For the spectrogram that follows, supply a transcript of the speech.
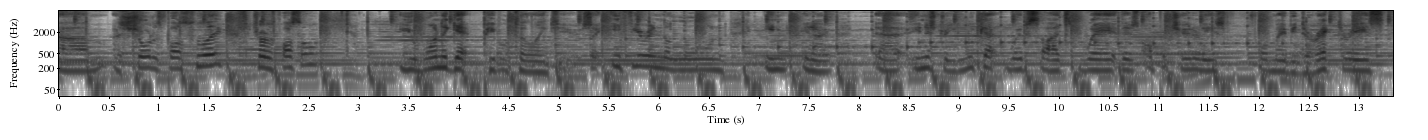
um, as short as possible, short as possible, you want to get people to link to you. So if you're in the lawn in you know uh, industry, look at websites where there's opportunities for maybe directories,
